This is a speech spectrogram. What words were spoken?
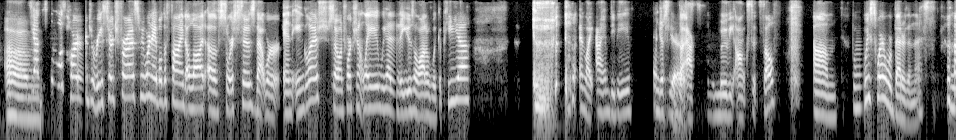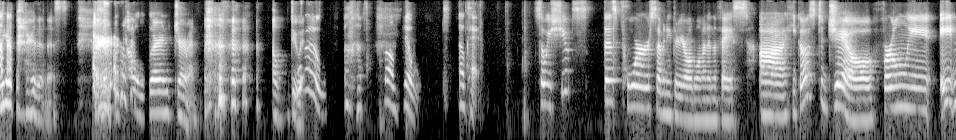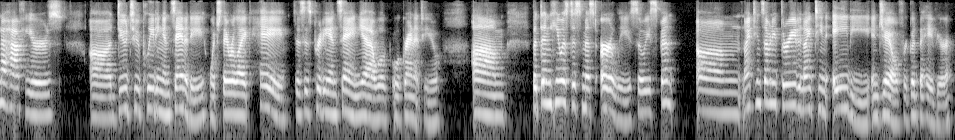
um Yeah, this one was hard to research for us. We weren't able to find a lot of sources that were in English, so unfortunately, we had to use a lot of Wikipedia and like IMDb and just Yes. the actual movie angst itself. Um, but we swear we're better than this. we're better than this. I'll learn German. I'll do it. Woo! Well, do. Okay. So he shoots this poor 73 year old woman in the face. Uh, he goes to jail for only eight and a half years uh, due to pleading insanity, which they were like, hey, this is pretty insane. Yeah, we'll, we'll grant it to you. Um, but then he was dismissed early. So he spent um, 1973 to 1980 in jail for good behavior.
